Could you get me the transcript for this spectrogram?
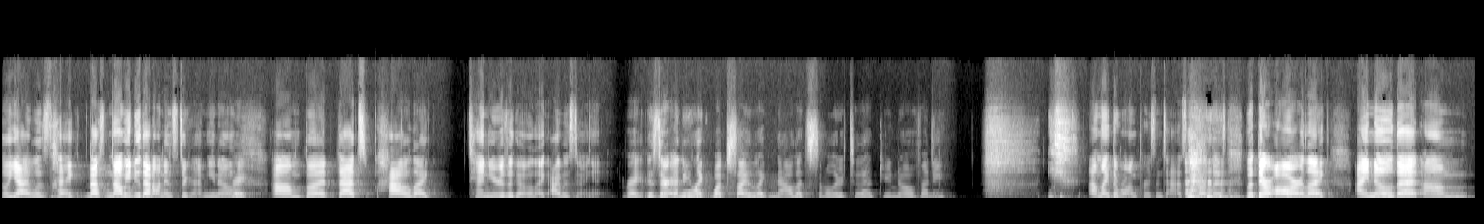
so yeah, it was like that's now we do that on Instagram, you know. Right. Um, but that's how like ten years ago, like I was doing it. Right. Is there any like website like now that's similar to that? Do you know of any? I'm like the wrong person to ask about this, but there are like I know that um,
